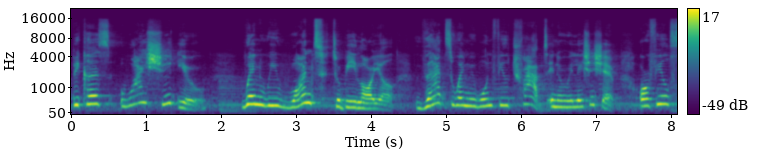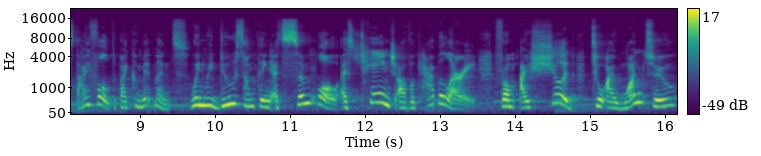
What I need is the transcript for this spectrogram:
because why should you? When we want to be loyal, that's when we won't feel trapped in a relationship or feel stifled by commitments. When we do something as simple as change our vocabulary from I should to I want to,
